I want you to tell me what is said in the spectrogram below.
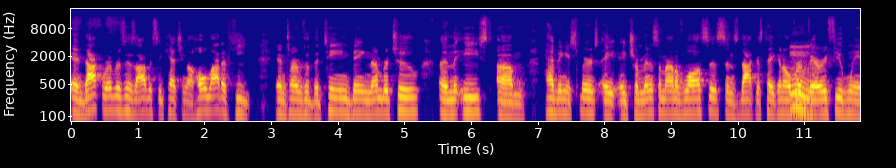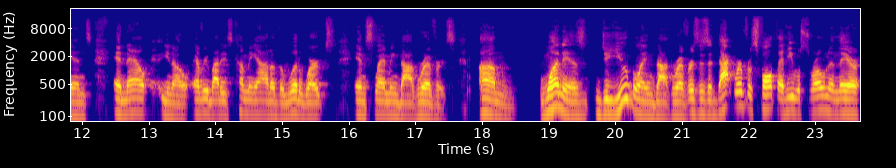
And Doc Rivers is obviously catching a whole lot of heat in terms of the team being number two in the East, um, having experienced a, a tremendous amount of losses since Doc has taken over, Mm. very few wins. And now, you know, everybody's coming out of the woodworks and slamming Doc Rivers. Um, One is, do you blame Doc Rivers? Is it Doc Rivers' fault that he was thrown in there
